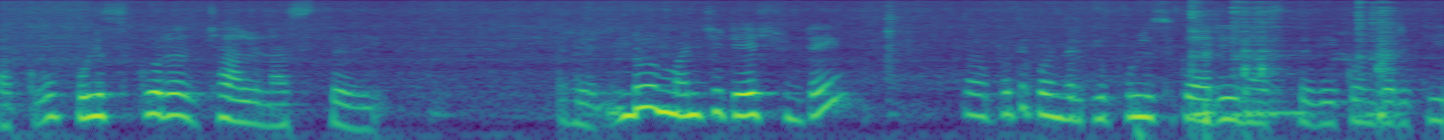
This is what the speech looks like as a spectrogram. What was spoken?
నాకు పులుసు కూర చాలా నచ్చుతుంది. రెండు మంచి టేస్ట్ ఉంటాయి. కాకపోతే కొందరికి పులుసు కర్రీ నచ్చుతుంది కొందరికి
